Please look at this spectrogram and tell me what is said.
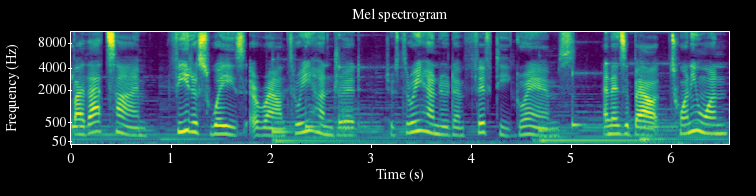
By that time, fetus weighs around 300 to 350 grams and is about 21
